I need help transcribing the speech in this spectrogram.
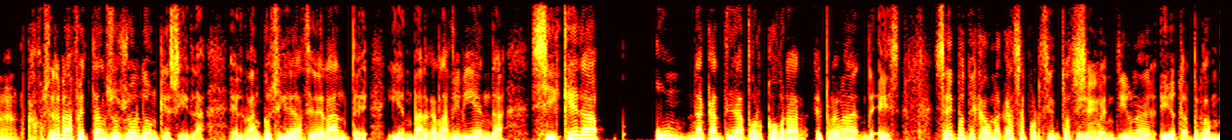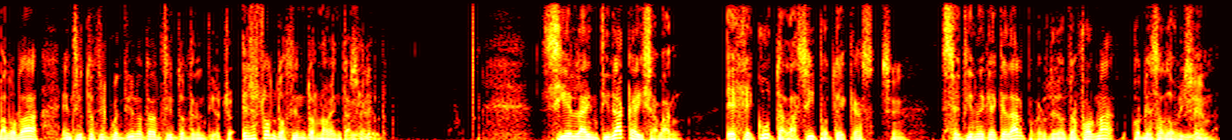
Ah. A José le va a afectar en su sueldo en que si la, el banco sigue hacia adelante y embarga las viviendas, si queda una cantidad por cobrar, el problema es, se ha hipotecado una casa por 151 y otra, perdón, valorada en 151 otra en 138. Esos son 290.000 Sí. euros. Si en la entidad CaixaBank ejecuta las hipotecas, Sí. se tiene que quedar, porque no tiene otra forma, con esas dos viviendas.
